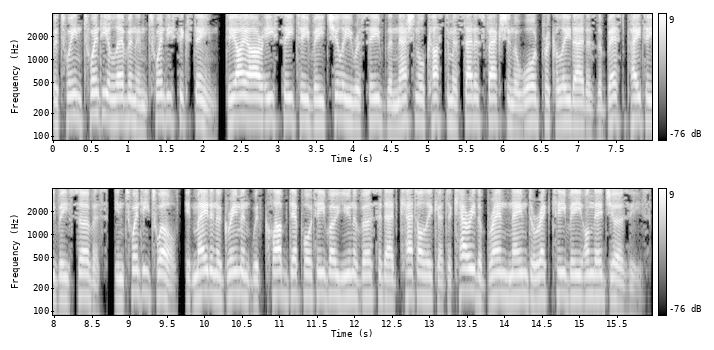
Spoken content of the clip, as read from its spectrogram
Between 2011 and 2016, DirecTV Chile received the National Customer Satisfaction Award Procalidad as the best pay TV service. In 2012, it made an agreement with Club Deportivo Universidad Católica to carry the brand name DirecTV on their jerseys.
